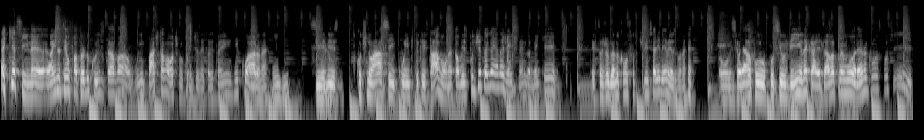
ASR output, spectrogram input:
É que assim, né? Ainda tem o fator do Corinthians, tava, o empate estava ótimo o Corinthians, né? então eles também recuaram, né? Uhum. Se eles continuassem com o ímpeto que eles estavam, né? Talvez podia ter ganhado a gente, né? Ainda bem que eles estão jogando como se fosse time de Série B mesmo, né? Ou se olhava pro, pro Silvinho, né, cara? Ele tava comemorando como se fosse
